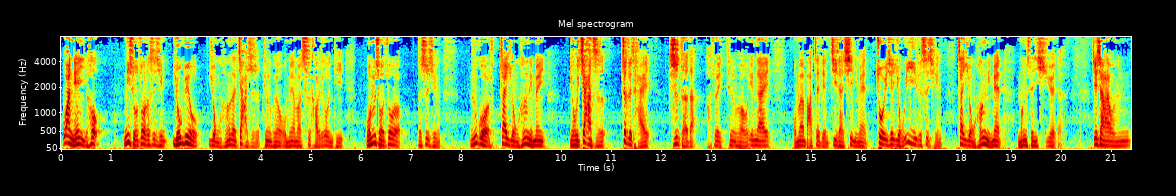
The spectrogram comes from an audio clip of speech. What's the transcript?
万年以后，你所做的事情有没有永恒的价值？听众朋友，我们要不要思考这个问题？我们所做的事情。如果在永恒里面有价值，这个才值得的啊！所以听众朋友，应该我们要把这点记在心里面，做一些有意义的事情，在永恒里面蒙神喜悦的。接下来我们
